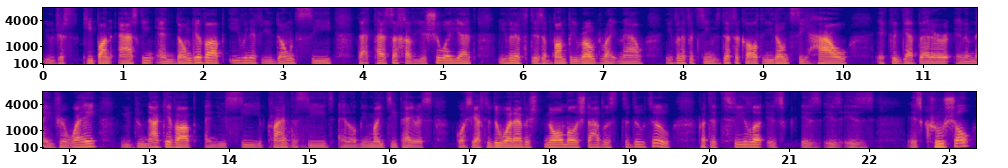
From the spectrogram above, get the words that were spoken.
You just keep on asking and don't give up, even if you don't see that Pesach of Yeshua yet, even if there's a bumpy road right now, even if it seems difficult and you don't see how it could get better in a major way. You do not give up and you see, you plant the seeds and it'll be mighty Paris. Of course, you have to do whatever normal Shtadlis to do too, but the tefillah is, is, is, is, is crucial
